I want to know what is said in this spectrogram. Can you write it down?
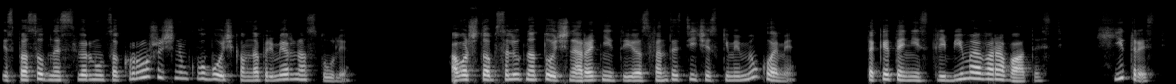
и способность свернуться крошечным клубочком, например, на стуле. А вот что абсолютно точно роднит ее с фантастическими мюклами, так это неистребимая вороватость хитрость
